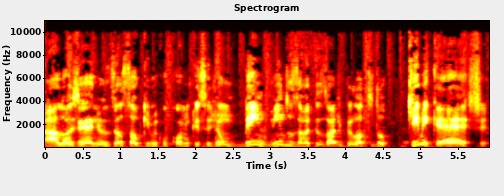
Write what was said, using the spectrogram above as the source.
Alô, gênios! Eu sou o Químico Cômico e sejam bem-vindos ao episódio piloto do Quimicast.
